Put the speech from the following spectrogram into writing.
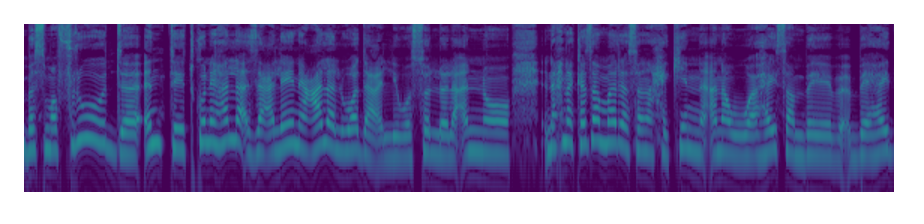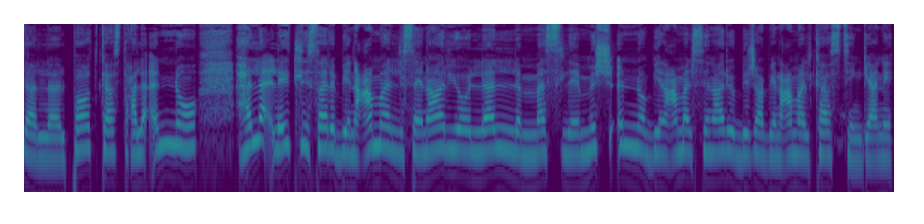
بس مفروض أنت تكوني هلأ زعلانة على الوضع اللي وصل له لأنه نحن كذا مرة صرنا حكينا أنا وهيثم بهيدا البودكاست على إنه هلأ lately صار بينعمل سيناريو للممثلة مش إنه بينعمل سيناريو بيرجع بينعمل casting يعني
